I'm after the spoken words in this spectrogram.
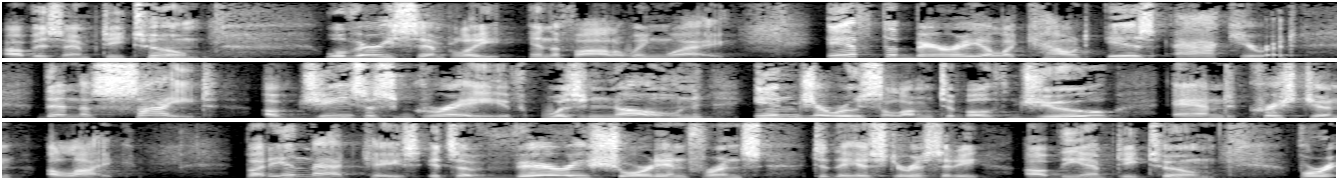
of his empty tomb? Well, very simply, in the following way. If the burial account is accurate, then the site of Jesus' grave was known in Jerusalem to both Jew and Christian alike. But in that case, it's a very short inference to the historicity of the empty tomb. For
